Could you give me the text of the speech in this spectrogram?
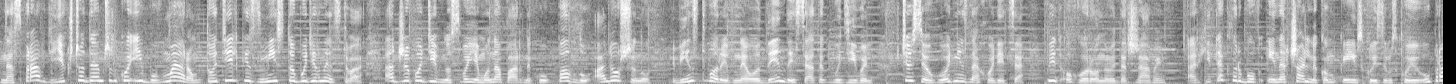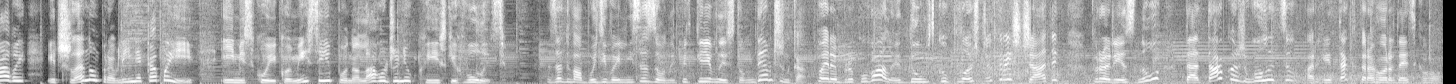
Насправді, якщо Демченко і був мером, то тільки з містобудівництва, адже подібно своєму напарнику Павлу Альошину він створив не один десяток будівель, що сьогодні знаходяться під охороною держави. Архітектор був і начальником Київської земської управи, і членом правління КПІ, і міської комісії по налагодженню київських вулиць. За два будівельні сезони під керівництвом Демченка перебрукували Думську площу Хрещатик, Прорізну та також вулицю архітектора Городецького.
